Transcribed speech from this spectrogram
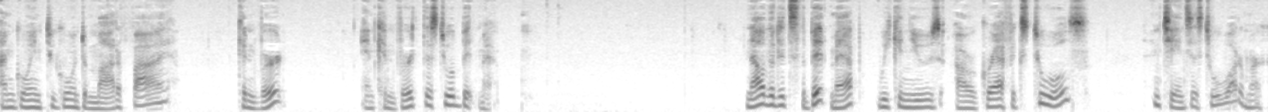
I'm going to go into Modify, Convert, and convert this to a bitmap. Now that it's the bitmap, we can use our graphics tools and change this to a watermark.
